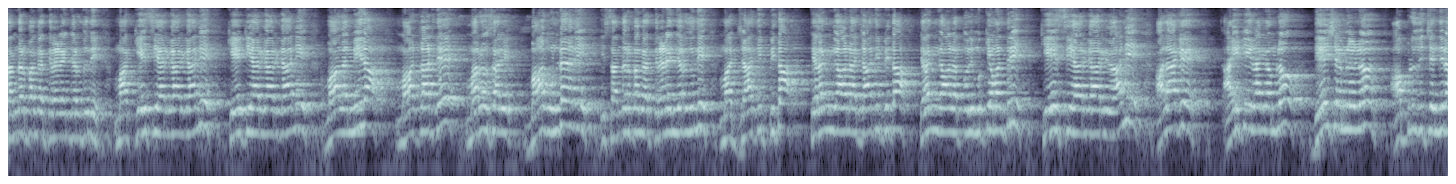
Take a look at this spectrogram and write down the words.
సందర్భంగా తెలియడం జరుగుతుంది. మా కేసీఆర్ గారు కానీ కేటీఆర్ గారు కానీ వాళ్ళ మీద మాట్లాడితే మరోసారి బాగుండదని ఈ సందర్భంగా తెలియడం జరుగుతుంది. మా జాతి పిత తెలంగాణ జాతి పిత తెలంగాణ తొలి ముఖ్యమంత్రి కేసీఆర్ గారు కానీ అలాగే ఐటీ రంగంలో దేశంలో అభివృద్ధి చెందిన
